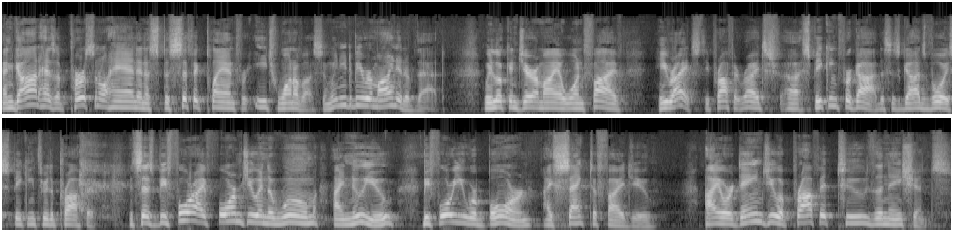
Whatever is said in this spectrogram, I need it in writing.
And God has a personal hand and a specific plan for each one of us, and we need to be reminded of that. We look in Jeremiah 1 5. He writes, the prophet writes, uh, speaking for God. This is God's voice speaking through the prophet. It says, Before I formed you in the womb, I knew you. Before you were born, I sanctified you. I ordained you a prophet to the nations.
